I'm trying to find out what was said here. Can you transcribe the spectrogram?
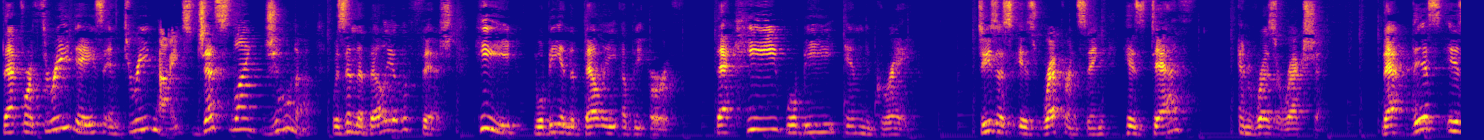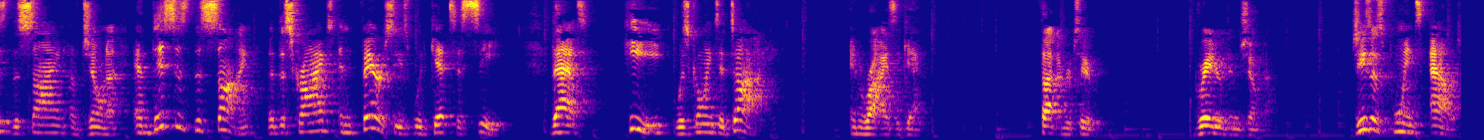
that for three days and three nights, just like Jonah was in the belly of the fish, he will be in the belly of the earth, that he will be in the grave. Jesus is referencing his death and resurrection. That this is the sign of Jonah, and this is the sign that the scribes and Pharisees would get to see that he was going to die and rise again. Thought number two greater than Jonah. Jesus points out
